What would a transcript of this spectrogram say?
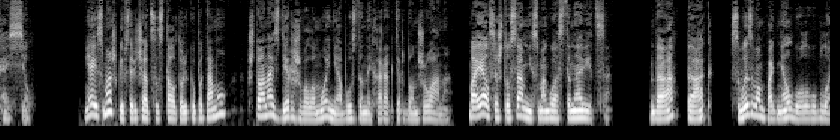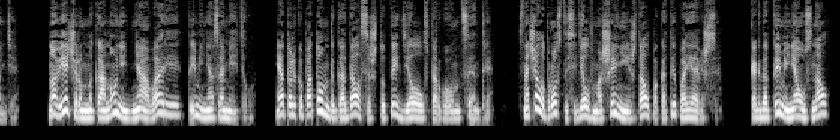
Козел. Я и с Машкой встречаться стал только потому, что она сдерживала мой необузданный характер Дон Жуана. Боялся, что сам не смогу остановиться. Да, так, с вызовом поднял голову Блонди. Но вечером накануне дня аварии ты меня заметил. Я только потом догадался, что ты делал в торговом центре. Сначала просто сидел в машине и ждал, пока ты появишься. Когда ты меня узнал,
